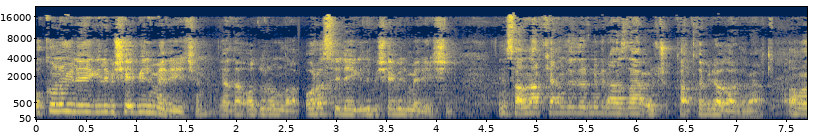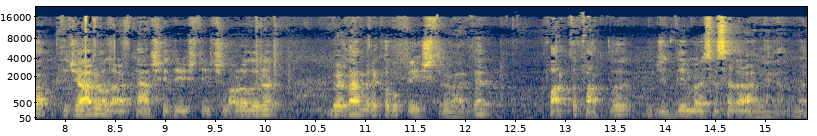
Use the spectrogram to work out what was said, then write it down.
O konuyla ilgili bir şey bilmediği için ya da o durumla orasıyla ilgili bir şey bilmediği için insanlar kendilerini biraz daha ölçüp tartabiliyorlardı belki. Ama ticari olarak da her şey değiştiği için oraları birdenbire kabuk değiştiriverdi. Farklı farklı ciddi müesseseler haline geldiler.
